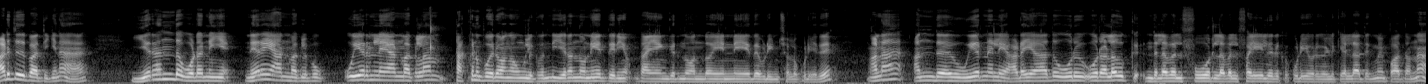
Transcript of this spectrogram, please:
அடுத்தது பார்த்திங்கன்னா இறந்த உடனேயே நிறைய ஆன்மாக்கள் இப்போ உயர்நிலை ஆன்மாக்கள்லாம் டக்குன்னு போயிடுவாங்க அவங்களுக்கு வந்து இறந்தோடனே தெரியும். தான் எங்கேருந்து வந்தோம்? என்ன ஏது? அப்படின்னு சொல்லக்கூடியது. ஆனால் அந்த உயர்நிலை அடையாத ஒரு ஓரளவுக்கு இந்த லெவல் ஃபோர் லெவல் ஃபைவ்ல இருக்கக்கூடியவர்களுக்கு எல்லாத்துக்குமே பார்த்தோம்னா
